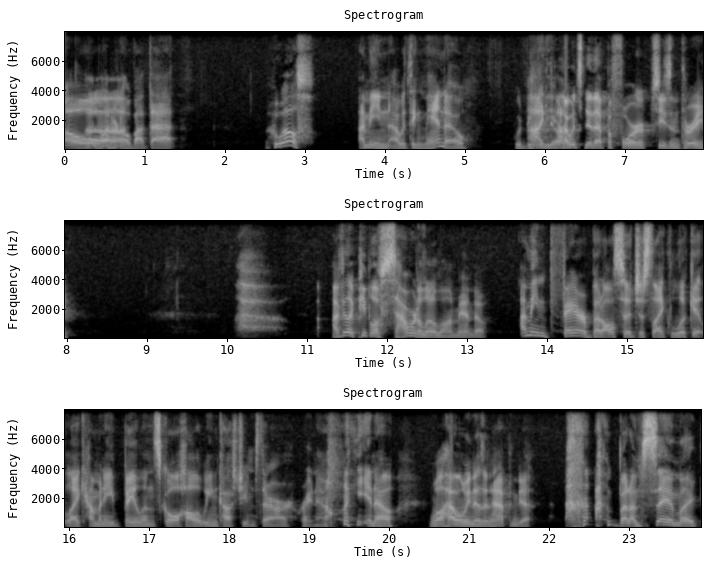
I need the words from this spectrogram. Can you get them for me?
Oh, I don't uh, know about that. Who else? I mean, I would think Mando would be. I, I would say that before season three. I feel like people have soured a little on Mando. I mean, fair, but also just like look at like how many Baylan Skoll Halloween costumes there are right now. you know. Well, Halloween hasn't happened yet. but I'm saying like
